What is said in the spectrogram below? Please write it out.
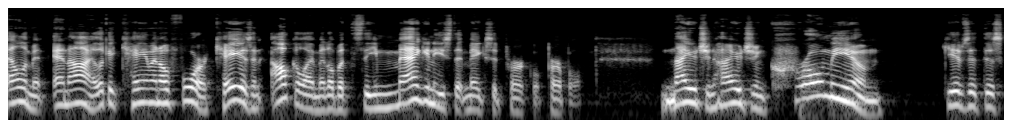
element, Ni. Look at KMnO4. K is an alkali metal, but it's the manganese that makes it purple. Nitrogen, hydrogen, chromium gives it this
